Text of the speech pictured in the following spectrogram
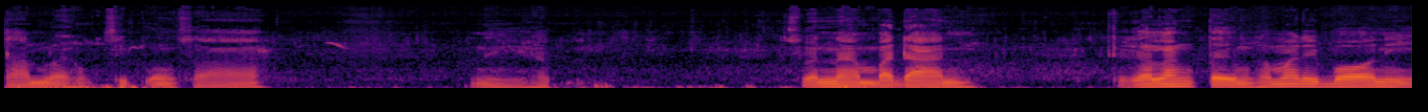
สามร้อยหกสิบองศา นี่ครับ ส่วนน้ำบาดาลกำลังเติมเข้ามาในบ่อนี่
